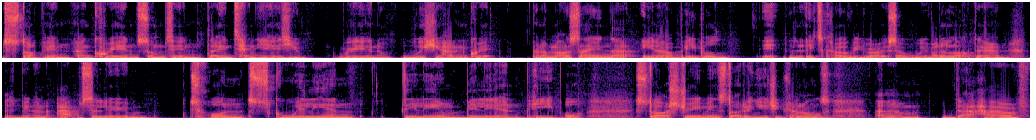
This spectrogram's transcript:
stopping and quitting something that in 10 years you really going to wish you hadn't quit. And I'm not saying that, you know, people, it, it's COVID, right? So we've had a lockdown. There's been an absolute ton, squillion, dillion, billion people start streaming, start doing YouTube channels um, that have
